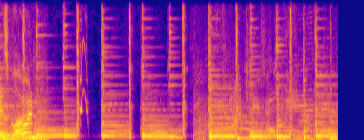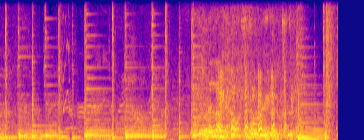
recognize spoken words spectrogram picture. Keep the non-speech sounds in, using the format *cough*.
is blowing. Yeah.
